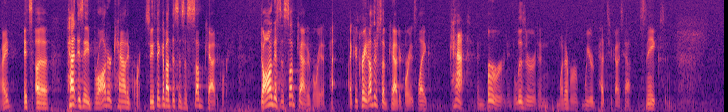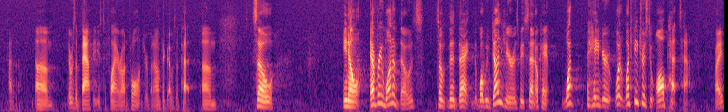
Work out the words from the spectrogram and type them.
right? It's a, pet is a broader category. So you think about this as a subcategory. Dog is a subcategory of pet. I could create other subcategories like cat and bird and lizard and whatever weird pets you guys have, snakes and, I don't know. Um, there was a bat that used to fly around Foellinger, but I don't think that was a pet. Um, so, you know, every one of those, so the, the, what we've done here is we've said, okay, what behavior, what, what features do all pets have, right?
